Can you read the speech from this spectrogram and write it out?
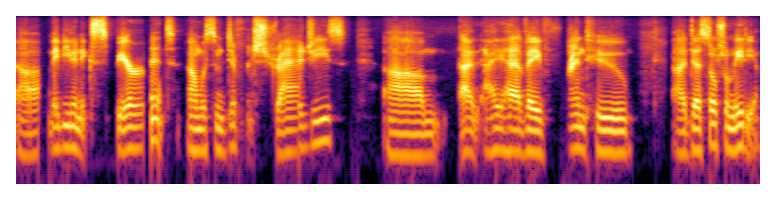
uh, maybe even experiment um, with some different strategies um, I, I, have a friend who uh, does social media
